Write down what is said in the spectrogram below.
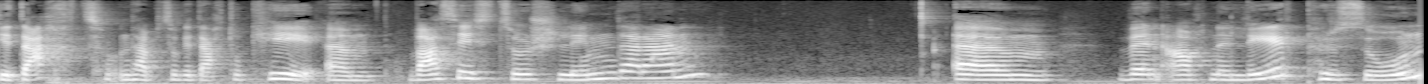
gedacht und habe so gedacht, okay, ähm, was ist so schlimm daran, ähm, wenn auch eine Lehrperson,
